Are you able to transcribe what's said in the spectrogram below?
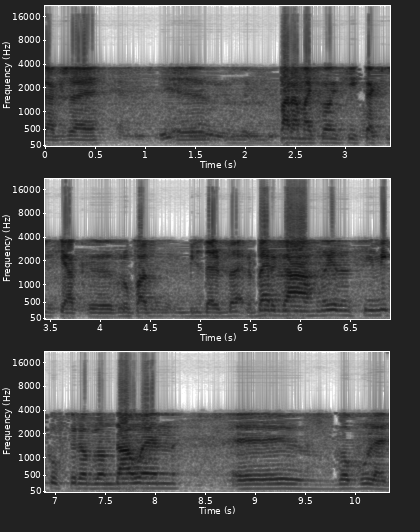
także y, paramasońskich, takich jak y, grupa Bilderberga. No jeden z filmików, który oglądałem, y, w ogóle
